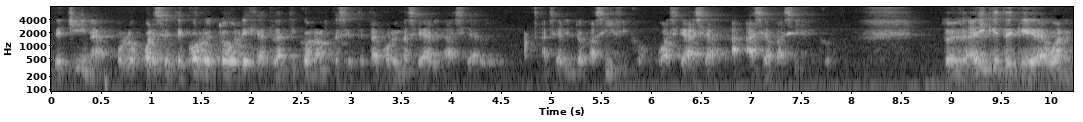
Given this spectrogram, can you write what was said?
de China, por lo cual se te corre todo el eje Atlántico Norte, se te está corriendo hacia el, hacia el, hacia el Indo-Pacífico o hacia Asia-Pacífico. Entonces, ¿ahí qué te queda, Juan?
